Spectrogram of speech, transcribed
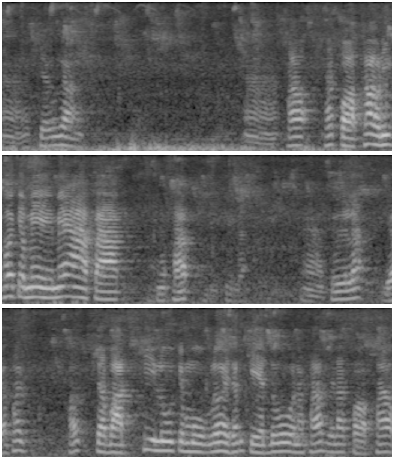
อ่าเขาเคี้ยวเอื้อง อ่าถ้าถ้ากรอกเข้านี้เขาจะไม่ไม่อ้าปากนะครับดีขึ้นแล้วอ่าคือละ เดี๋ยวเขาเขาจะบัดที่รูจมูกเลยสังเกตดูนะครับ เวลากรอกเข้า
